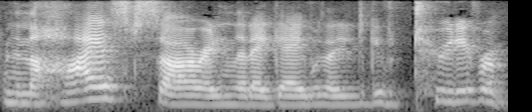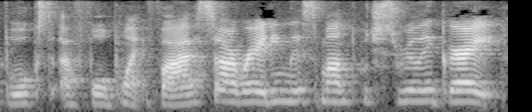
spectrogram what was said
and then the highest star rating that I gave was I did give two different books a 4.5 star rating this month, which is really great.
